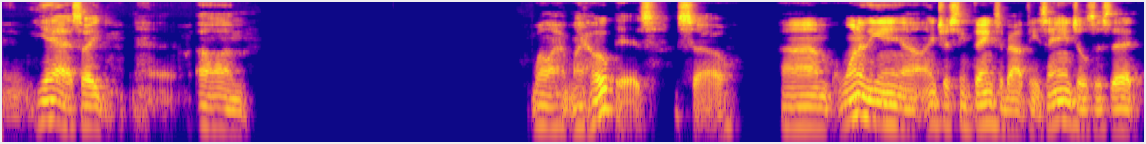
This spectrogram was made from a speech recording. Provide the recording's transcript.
yes, I. Um, well, I, my hope is so. Um, one of the uh, interesting things about these angels is that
